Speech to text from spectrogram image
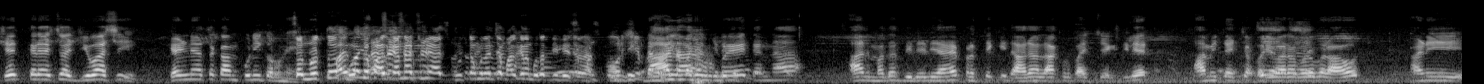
शेतकऱ्याच्या जीवाशी खेळण्याचं काम कुणी करू नये. सर मृत मृत पालकांना तुम्ही आज मृत मुलांच्या पालकांना मदत दिली आहे सर आज. दहा लाख रुपये त्यांना आज मदत दिलेली आहे. प्रत्येकी दहा दहा लाख रुपयाचे चेक दिलेत. आम्ही त्यांच्या परिवाराबरोबर आहोत आणि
